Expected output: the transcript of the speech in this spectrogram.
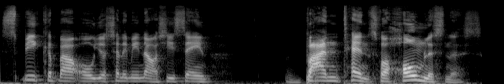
speak about, oh, you're telling me now, she's saying ban tents for homelessness.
